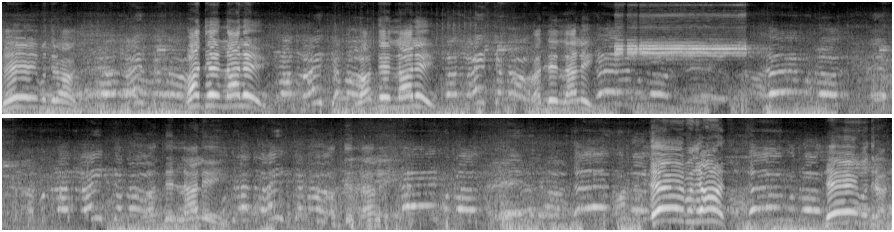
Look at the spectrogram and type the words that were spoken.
ముదిరాజ్ వద్దే లాలి వద్దే లాలి వద్దే లాలి వద్దే లాలి వద్దే లాలి జై ముదిరాజ్ జై ముదిరాజ్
